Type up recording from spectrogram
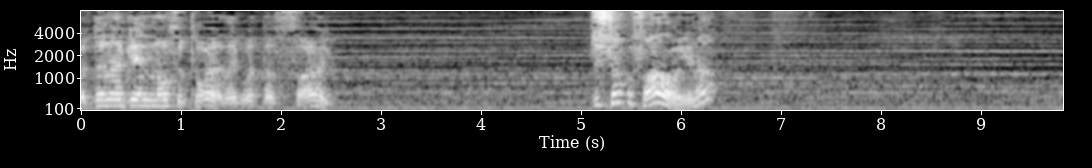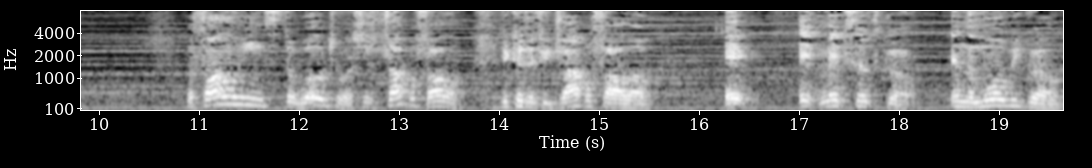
but they're not getting no support. Like, what the fuck? just drop a follow, you know? The follow means the road to us. Just drop a follow. Because if you drop a follow, it it makes us grow. And the more we grow,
